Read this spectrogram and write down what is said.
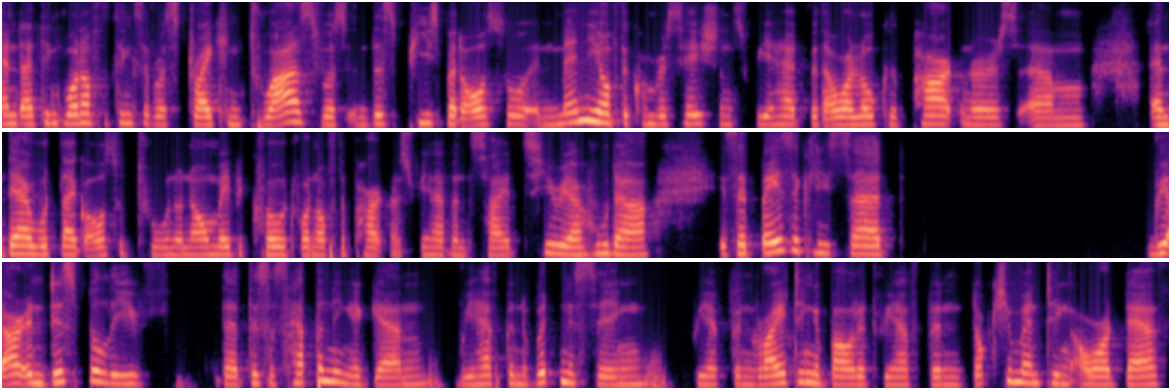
and I think one of the things that was striking to us was in this piece, but also in many of the conversations we had with our local partners. Um, and there I would like also to you know, now maybe quote one of the partners we have inside Syria, Huda, is that basically said, we are in disbelief that this is happening again. We have been witnessing, we have been writing about it, we have been documenting our death,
